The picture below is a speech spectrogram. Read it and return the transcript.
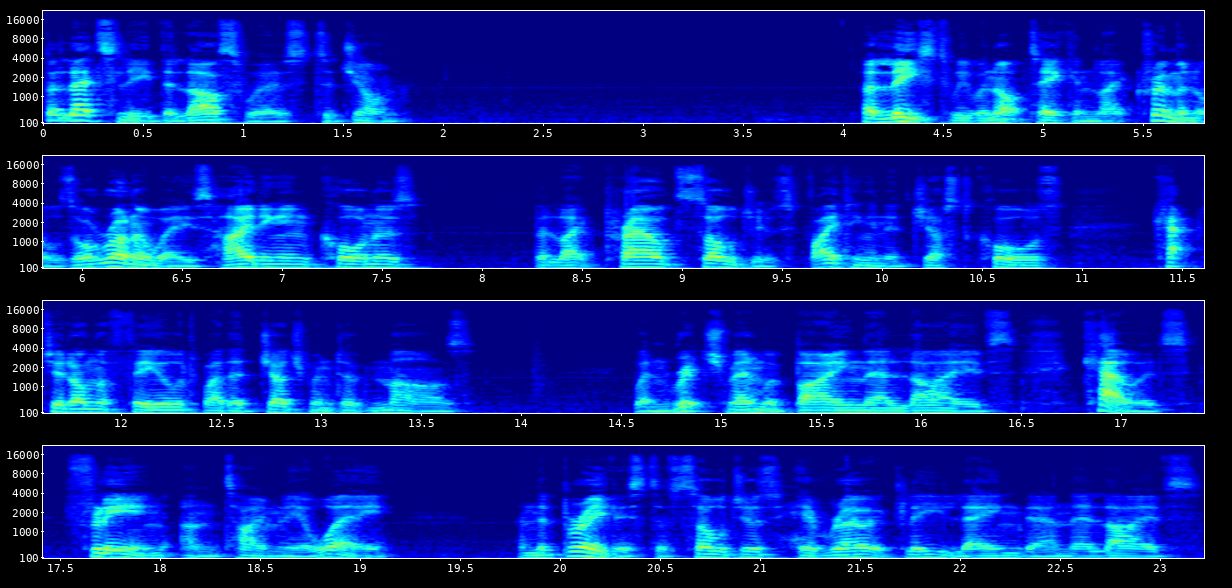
But let's leave the last words to John. At least we were not taken like criminals or runaways hiding in corners, but like proud soldiers fighting in a just cause captured on the field by the judgment of Mars, when rich men were buying their lives, cowards fleeing untimely away, and the bravest of soldiers heroically laying down their lives.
